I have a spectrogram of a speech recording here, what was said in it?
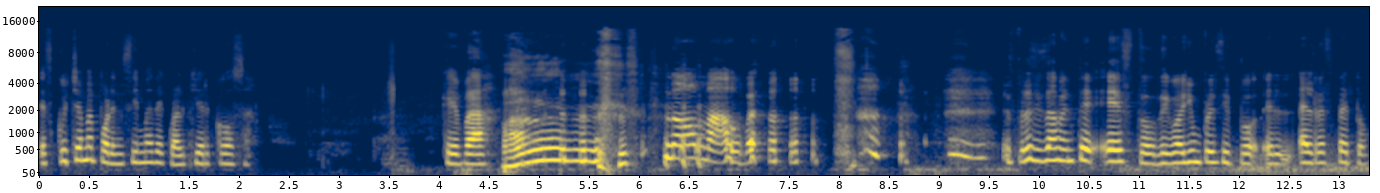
Escúchame por encima de cualquier cosa. Que va. Ah, No, Mau. precisamente esto, digo, hay un principio, el, el respeto.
